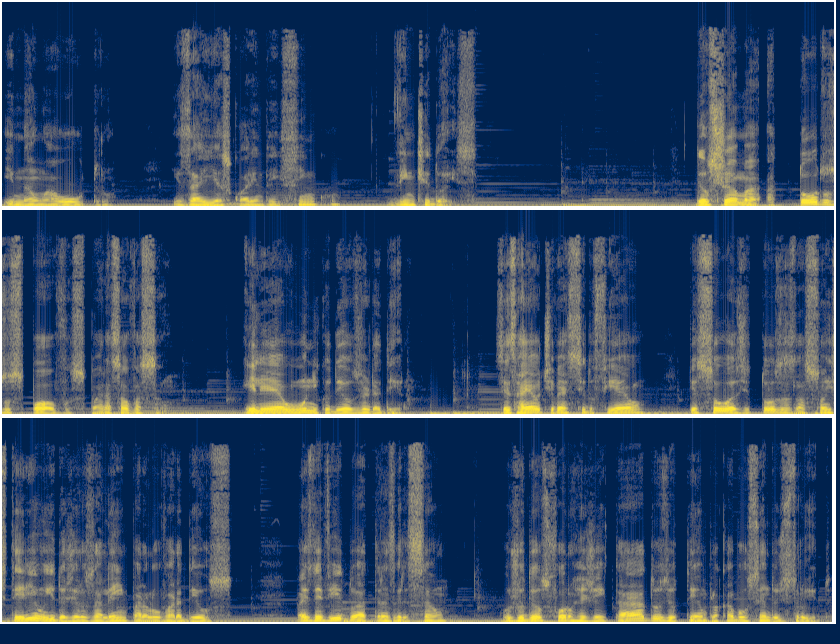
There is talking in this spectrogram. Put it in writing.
e não há outro. Isaías 45, 22. Deus chama a todos os povos para a salvação. Ele é o único Deus verdadeiro. Se Israel tivesse sido fiel, pessoas de todas as nações teriam ido a Jerusalém para louvar a Deus. Mas devido à transgressão, os judeus foram rejeitados e o templo acabou sendo destruído.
